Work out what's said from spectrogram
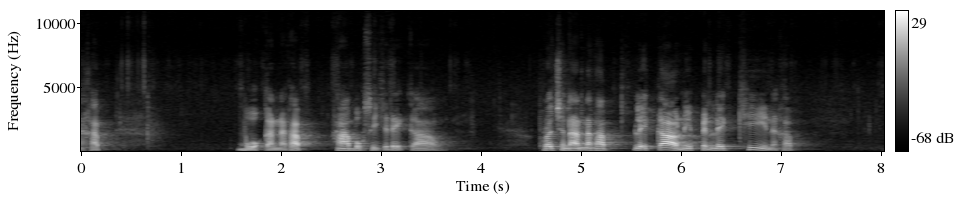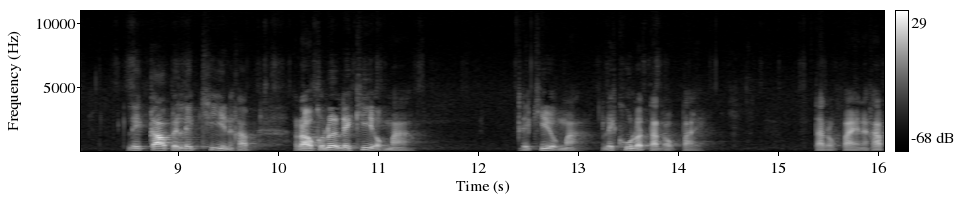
นะครับ บวกกันนะครับห้าบวกสี่จะได้เก้าเพราะฉะนั้นนะครับเลขเก้านี้เป็นเลขคี่นะครับ เลขเก้าเป็นเลขคี่นะครับ เราก็เลือกเลขคี่ออกมา เลขคี่ออกมา เลขคู่เราตัดออกไป ตัดออกไปนะครับ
